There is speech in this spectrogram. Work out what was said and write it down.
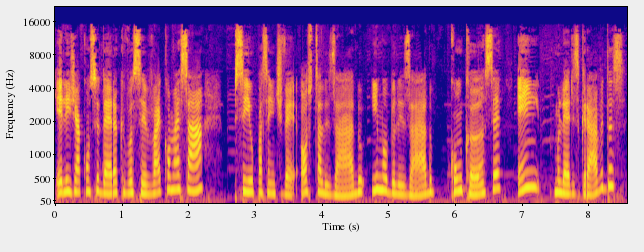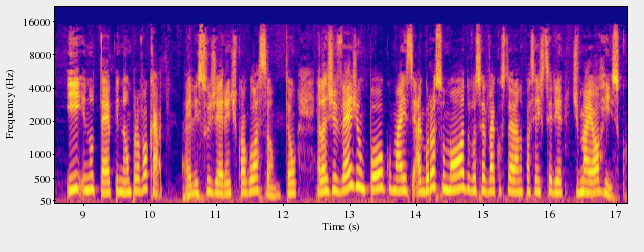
ele já considera que você vai começar se o paciente estiver hospitalizado, imobilizado, com câncer, em mulheres grávidas e no TEP não provocado. Aí ele sugere anticoagulação. Então, elas divergem um pouco, mas a grosso modo você vai considerar no paciente que seria de maior risco.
